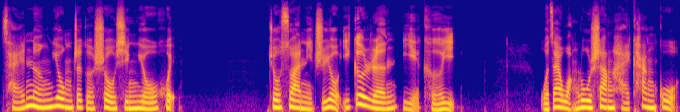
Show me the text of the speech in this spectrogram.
才能用这个寿星优惠。就算你只有一个人也可以。我在网络上还看过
